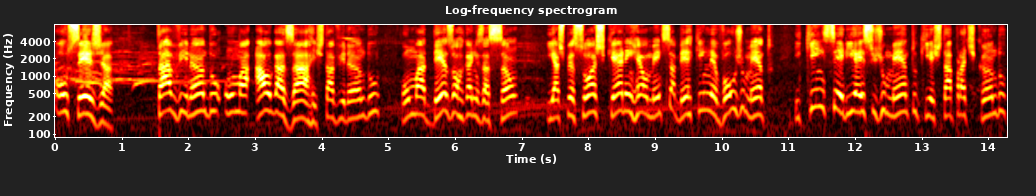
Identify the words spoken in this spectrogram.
Ou seja, está virando uma algazarra, está virando uma desorganização e as pessoas querem realmente saber quem levou o jumento e quem seria esse jumento que está praticando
